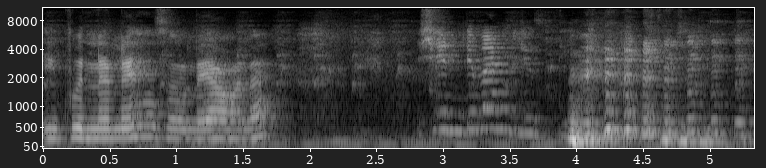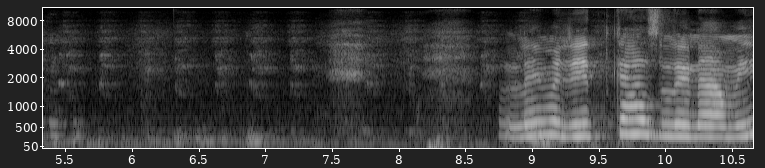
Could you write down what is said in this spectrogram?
ही पूर्ण लय हसवलंय आम्हाला. लय म्हणजे इतकं हसलोय ना आम्ही.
